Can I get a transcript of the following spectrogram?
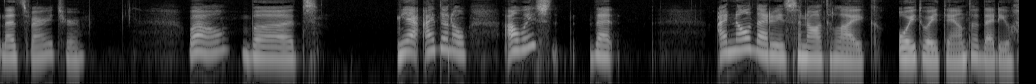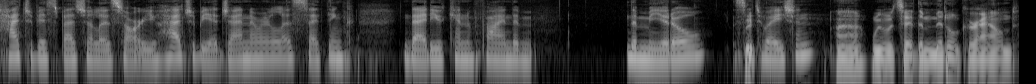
that's very true. Well, but yeah, I don't know. I wish that I know that it's not like 880 that you had to be a specialist or you had to be a generalist. I think that you can find the the middle situation. Uh-huh. We would say the middle ground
